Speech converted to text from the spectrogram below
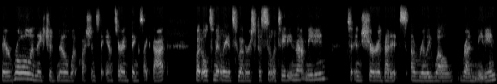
their role and they should know what questions to answer and things like that. But ultimately, it's whoever's facilitating that meeting to ensure that it's a really well run meeting.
